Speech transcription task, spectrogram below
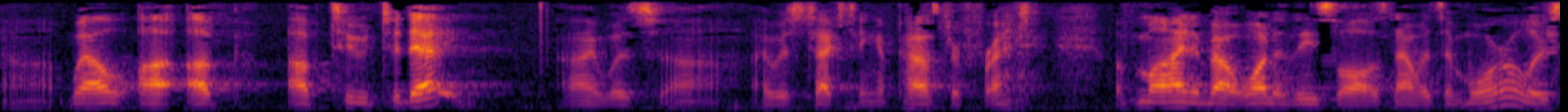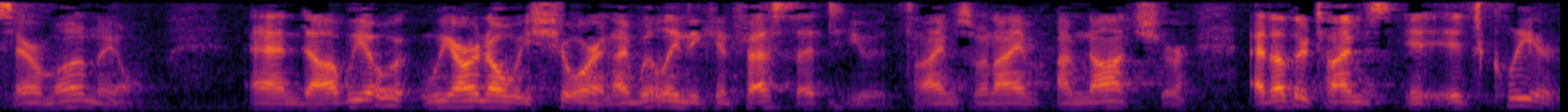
uh, well, uh, up up to today. I was uh, I was texting a pastor friend of mine about one of these laws. Now, is it moral or ceremonial? And uh, we, we aren't always sure, and I'm willing to confess that to you at times when I'm, I'm not sure. At other times, it, it's clear.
